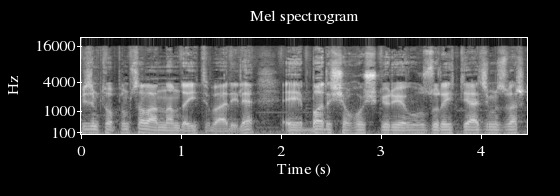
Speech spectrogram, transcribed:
Bizim toplumsal anlamda itibariyle e, barışa, hoşgörüye ve huzura ihtiyacımız var.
